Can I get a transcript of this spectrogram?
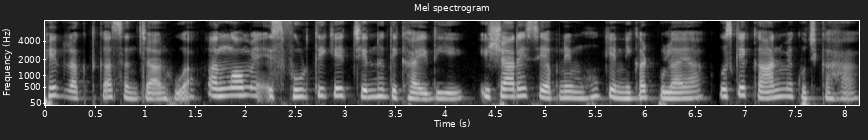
फिर रक्त का संचार हुआ। अंगों में स्फूर्ति के चिन्ह दिखाई दिए। इशारे से अपने मुँह के निकट बुलाया। उसके कान में कुछ कहा।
